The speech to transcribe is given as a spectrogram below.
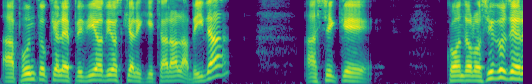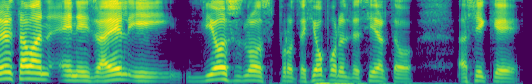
a punto que le pidió a Dios que le quitara la vida. Así que cuando los hijos de Israel estaban en Israel y Dios los protegió por el desierto, así que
